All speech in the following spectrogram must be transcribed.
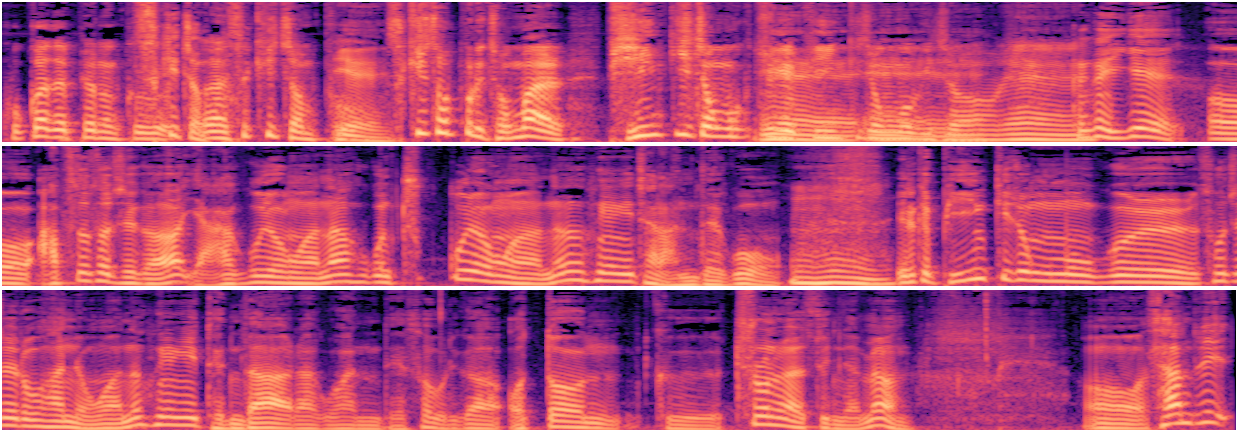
국가대표는 그 스키 점프. 아, 스키 점프. 예. 스키 점프는 정말 비인기 종목 중에 예, 비인기 예, 종목이죠. 예. 그러니까 이게 어 앞서서 제가 야구 영화나 혹은 축구 영화는 흥행이 잘 안 되고 음. 이렇게 비인기 종목을 소재로 한 영화는 흥행이 된다라고 하는 데서 우리가 어떤 그 추론을 할 수 있냐면 어 사람들이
